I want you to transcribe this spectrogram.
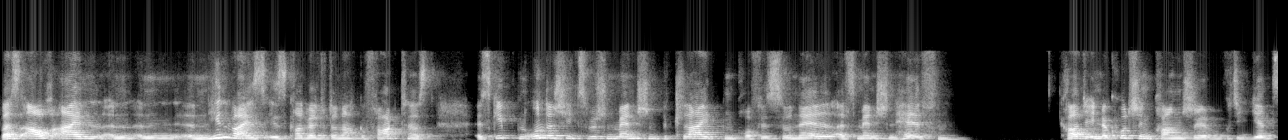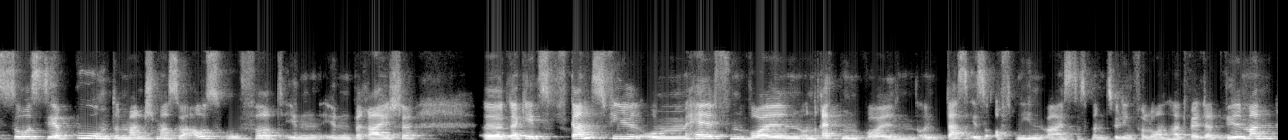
Was auch ein, ein, ein Hinweis ist, gerade weil du danach gefragt hast, es gibt einen Unterschied zwischen Menschen begleiten, professionell, als Menschen helfen gerade in der Coaching-Branche, die jetzt so sehr boomt und manchmal so ausufert in, in Bereiche, äh, da geht es ganz viel um helfen wollen und retten wollen. Und das ist oft ein Hinweis, dass man einen Zwilling verloren hat, weil dann will man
